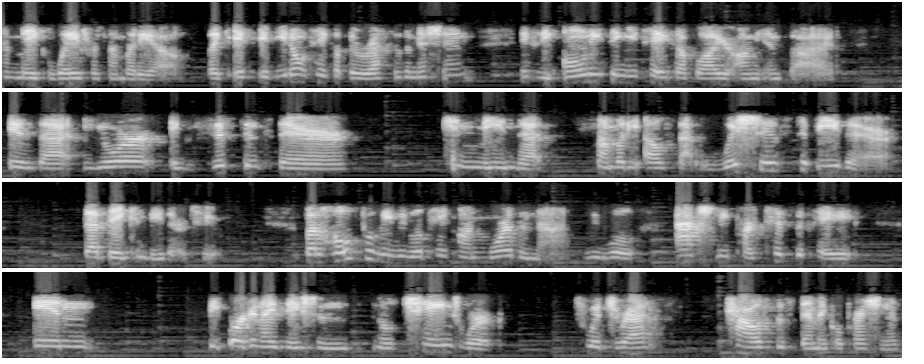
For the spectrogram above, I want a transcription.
to make way for somebody else, like if if you don't take up the rest of the mission, if the only thing you take up while you're on the inside is that your existence there can mean that somebody else that wishes to be there, that they can be there too. But hopefully, we will take on more than that. We will actually participate in the organization's you know, change work to address how systemic oppression is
